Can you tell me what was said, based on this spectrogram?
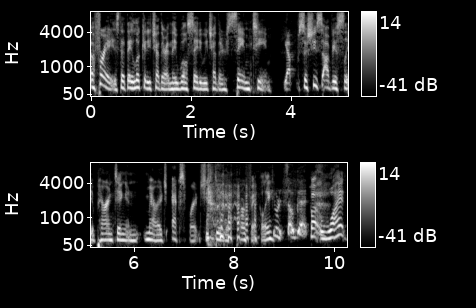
a phrase that they look at each other and they will say to each other, same team. Yep. So she's obviously a parenting and marriage expert. She's doing it perfectly. doing it so good. But what,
